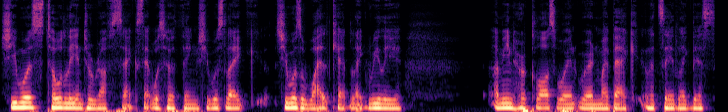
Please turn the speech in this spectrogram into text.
she was totally into rough sex. That was her thing. She was like, she was a wildcat, like really. I mean, her claws were in, were in my back, let's say it like this.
